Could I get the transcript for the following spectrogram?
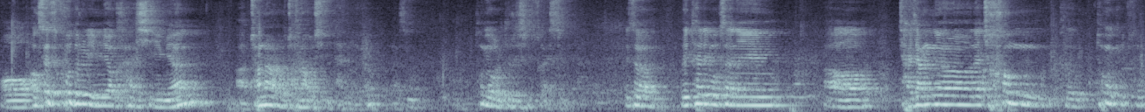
어, 억세스 코드를 입력하시면 아, 전화로 전화 오시면 되는 거예요. 그래서 통역을 들으실 수가 있습니다. 그래서 우리 타리 목사님 어, 자작년에 처음 그 통역해 주세요.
